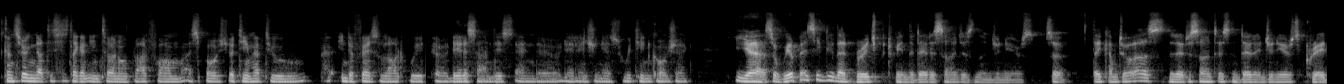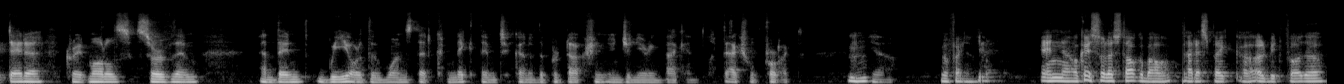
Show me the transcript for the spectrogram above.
Considering that this is like an internal platform, I suppose your team have to interface a lot with uh, data scientists and uh, data engineers within Gojek. Yeah, so we're basically that bridge between the data scientists and engineers. So they come to us, the data scientists and data engineers, create data, create models, serve them, and then we are the ones that connect them to kind of the production engineering backend, like the actual product. Mm-hmm. Yeah. Perfect. Yeah. And uh, okay, so let's talk about that aspect uh, a little bit further.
